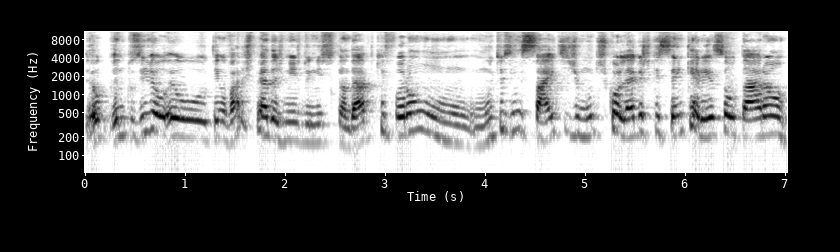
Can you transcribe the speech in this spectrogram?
Eu, inclusive, eu, eu, tenho várias piadas minhas do início do stand-up que foram muitos insights de muitos colegas que, sem querer, soltaram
